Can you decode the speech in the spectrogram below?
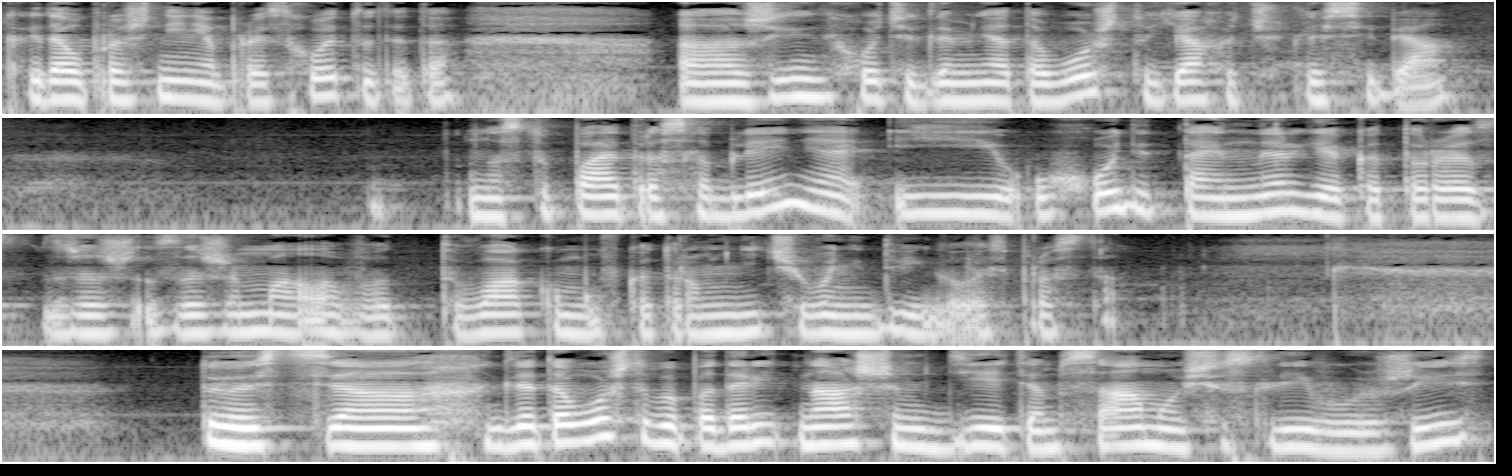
когда упражнение происходит, вот это э, жизнь хочет для меня того, что я хочу для себя – наступает расслабление и уходит та энергия, которая зажимала вот вакуум, в котором ничего не двигалось просто. То есть а, для того, чтобы подарить нашим детям самую счастливую жизнь,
